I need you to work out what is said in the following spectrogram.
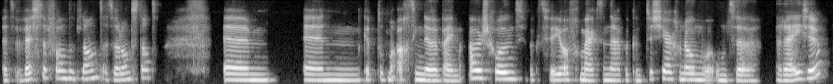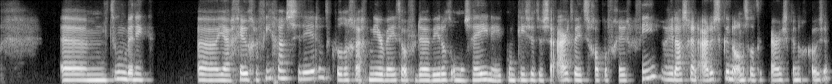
het westen van het land, uit de Randstad. Um, en ik heb tot mijn achttiende bij mijn ouders gewoond. Heb ik het jaar afgemaakt en daarna heb ik een tussenjaar genomen om te reizen. Um, toen ben ik uh, ja, geografie gaan studeren. Want ik wilde graag meer weten over de wereld om ons heen. En je kon kiezen tussen aardwetenschap of geografie. Helaas geen aardrijkskunde, anders had ik aardrijkskunde gekozen.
